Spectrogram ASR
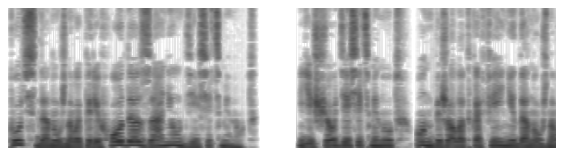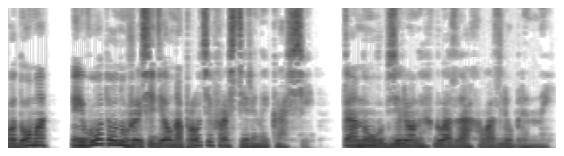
Путь до нужного перехода занял 10 минут. Еще 10 минут он бежал от кофейни до нужного дома, и вот он уже сидел напротив растерянной Касси. Тонул в зеленых глазах возлюбленной.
